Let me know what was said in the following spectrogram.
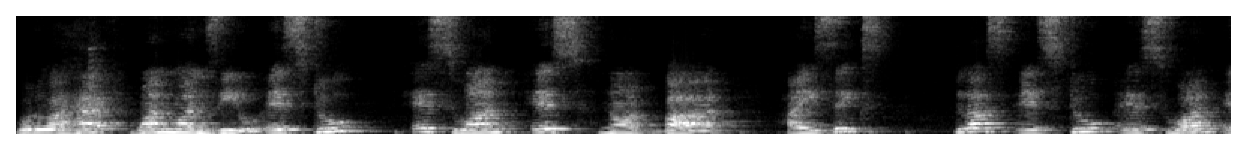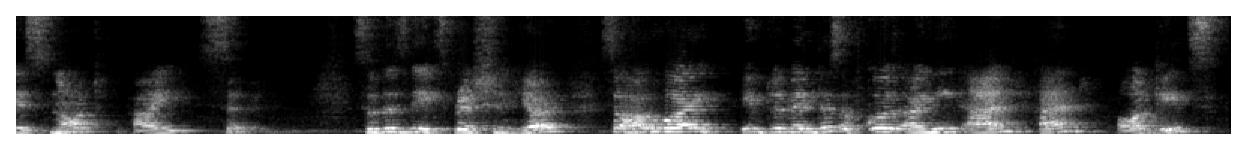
what do I have? 110 S2 S1 S0 bar I6 plus S2 S1 S0 I7. So this is the expression here. So how do I implement this? Of course I need AND and OR gates.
